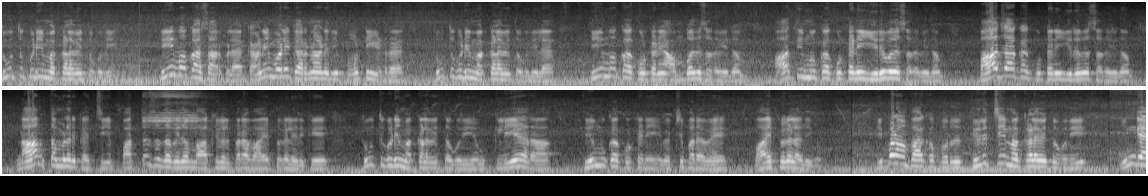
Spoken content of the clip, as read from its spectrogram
தூத்துக்குடி மக்களவை தொகுதி. திமுக சார்பில் கனிமொழி கருணாநிதி போட்டியிடுற தூத்துக்குடி மக்களவை தொகுதியில் திமுக கூட்டணி ஐம்பது சதவீதம் அதிமுக கூட்டணி இருபது சதவீதம் பாஜக கூட்டணி இருபது சதவீதம் நாம் தமிழர் கட்சி பத்து சதவீதம் வாக்குகள் பெற வாய்ப்புகள் இருக்கு. தூத்துக்குடி மக்களவை தொகுதியும் கிளியராக திமுக கூட்டணி வெற்றி பெறவே வாய்ப்புகள் அதிகம். இப்போ நம்ம பார்க்க போகிறது திருச்சி மக்களவை தொகுதி. இங்கே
